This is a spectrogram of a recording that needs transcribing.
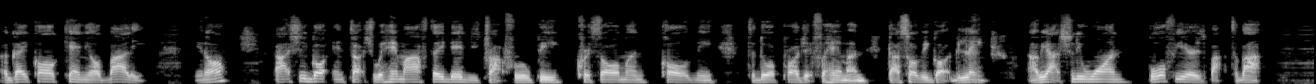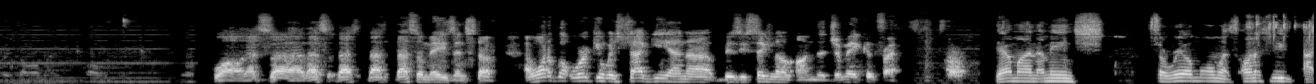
A guy called Kenya Bali, you know, I actually got in touch with him after he did the track for Rupee. Chris Allman called me to do a project for him, and that's how we got the link. And we actually won both years back to back. Wow, that's uh, that's that's that's that's amazing stuff. And what about working with Shaggy and uh, Busy Signal on the Jamaican front? Yeah, man. I mean, sh- surreal moments. Honestly, I,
